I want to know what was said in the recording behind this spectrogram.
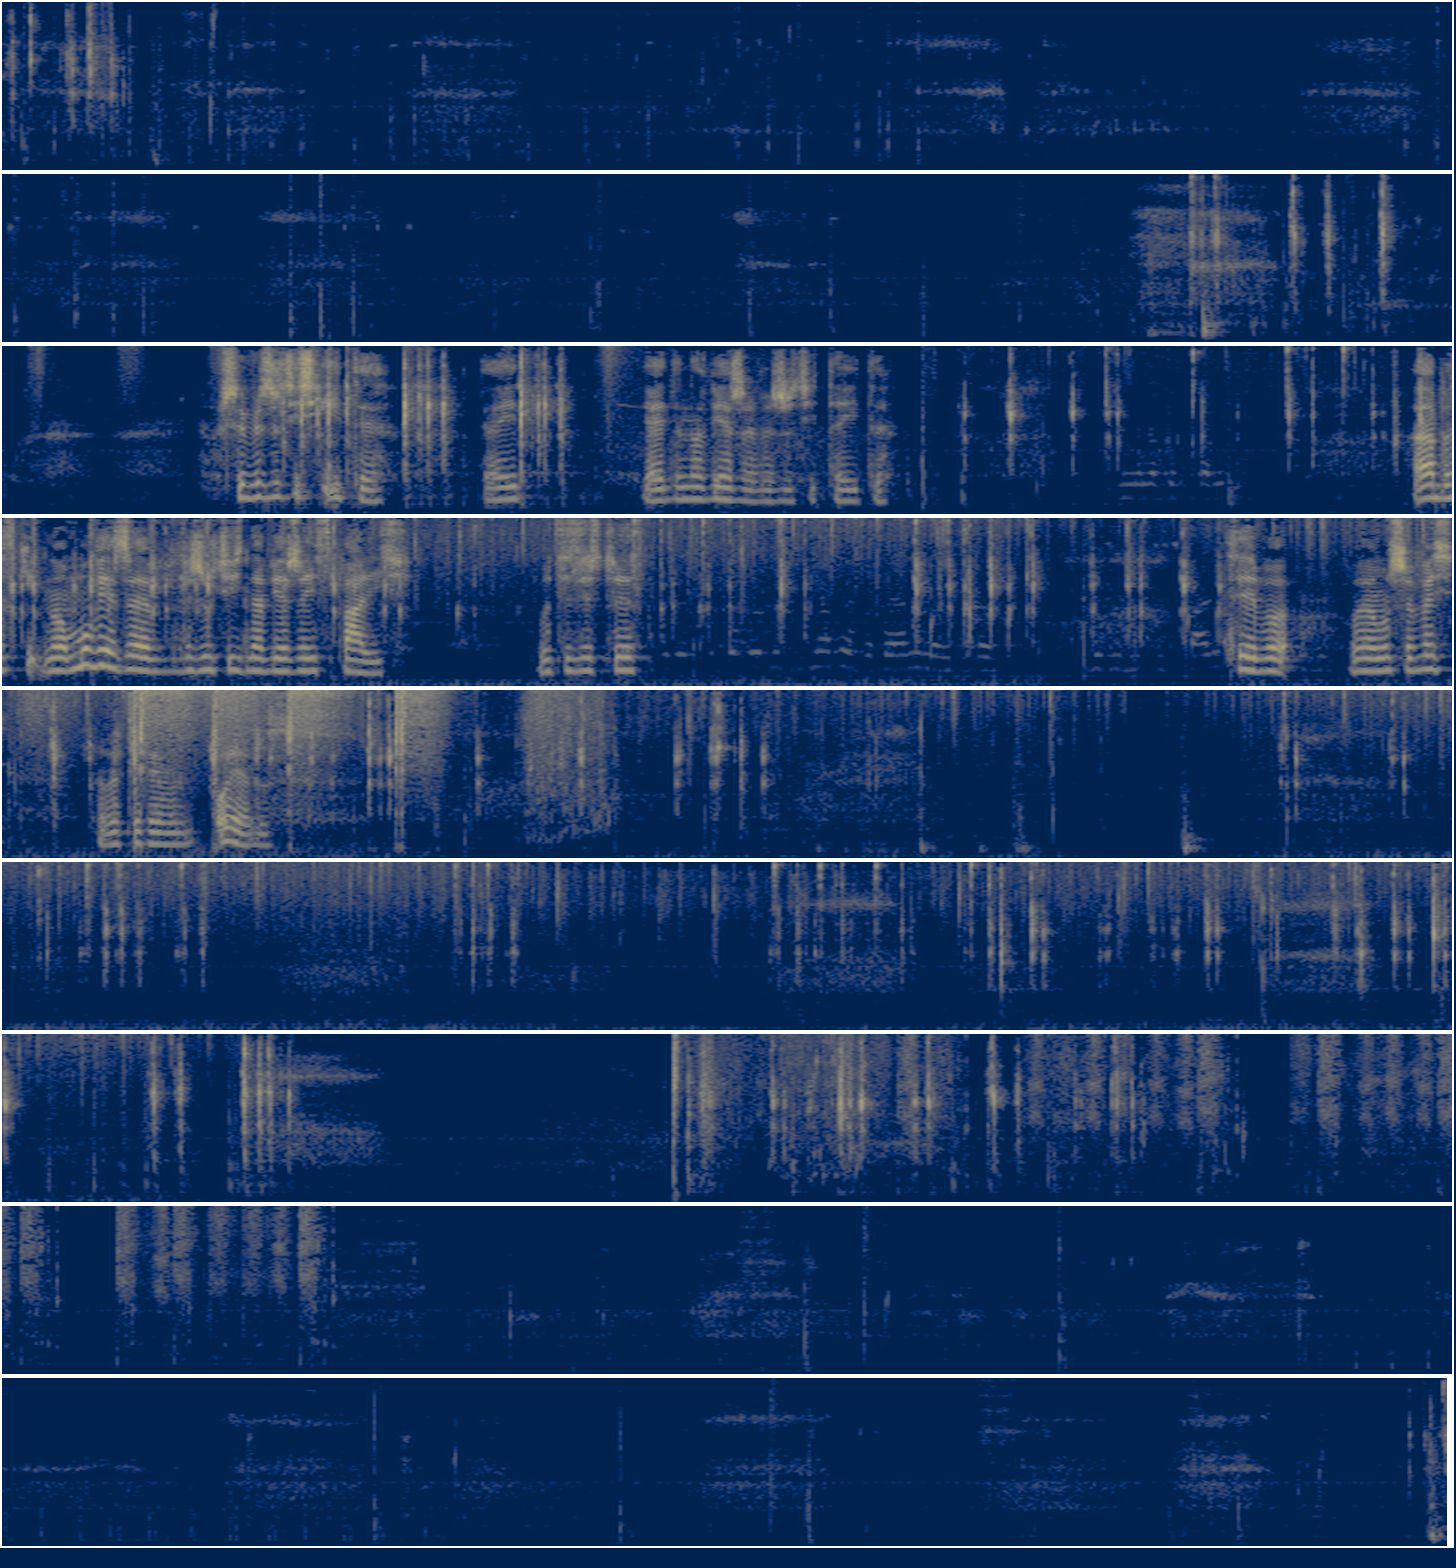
Muszę wyrzucić ity. Ja, id... ja idę na wieżę wyrzucić te ity. A bez ki... No mówię, że wyrzucić na wieżę i spalić. Bo coś jeszcze jest... Ty, bo... Bo ja muszę wejść... Dobra, czekaj, o Jezus.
